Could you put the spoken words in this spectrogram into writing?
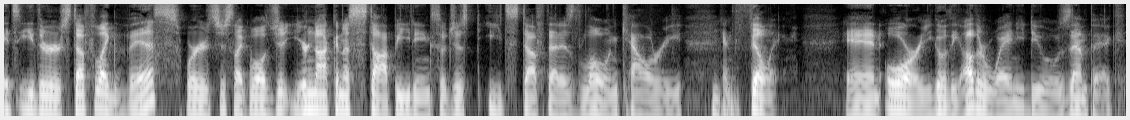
it's either stuff like this where it's just like, well, you're not going to stop eating, so just eat stuff that is low in calorie and filling, and or you go the other way and you do Ozempic,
